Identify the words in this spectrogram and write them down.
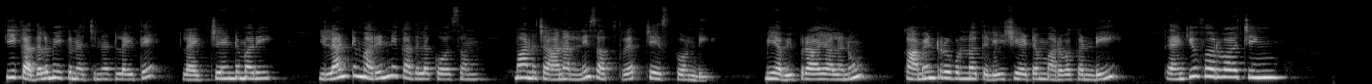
ఈ కథలు మీకు నచ్చినట్లయితే లైక్ చేయండి మరి. ఇలాంటి మరిన్ని కథల కోసం మన ఛానల్ని సబ్స్క్రైబ్ చేసుకోండి. మీ అభిప్రాయాలను కామెంట్ రూపంలో తెలియచేయటం మరవకండి. Thank you for watching.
